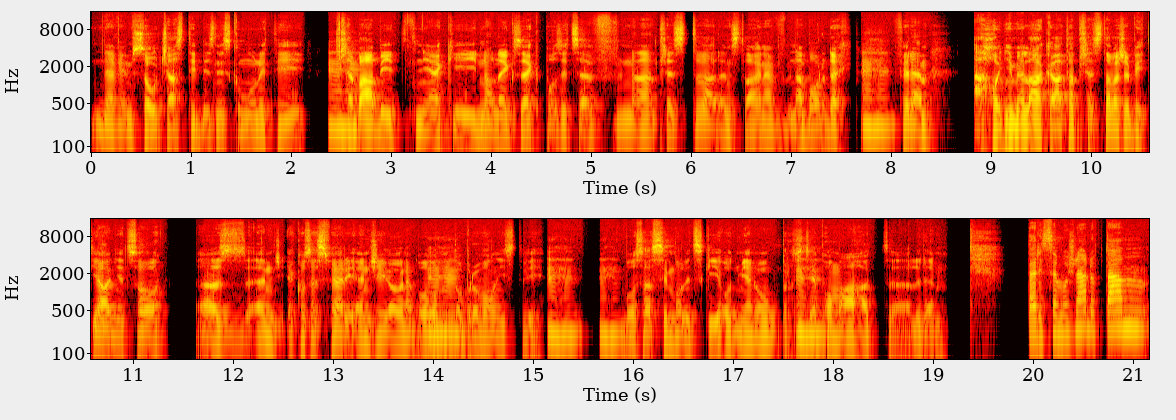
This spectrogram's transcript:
nevím, součástí business community, Mhm. třeba být nějaký non-exec pozice v, na představenstvách, na, na bordech Mhm, firm. A hodně mi láká ta představa, že bych dělal něco eh, z, NG jako ze sféry NGO nebo Mhm. mm-hmm. dobrovolnictví. mhm, mhm. Nebo za symbolický odměnou prostě Mhm. mm-hmm. pomáhat uh, lidem. Tady se možná doptám,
